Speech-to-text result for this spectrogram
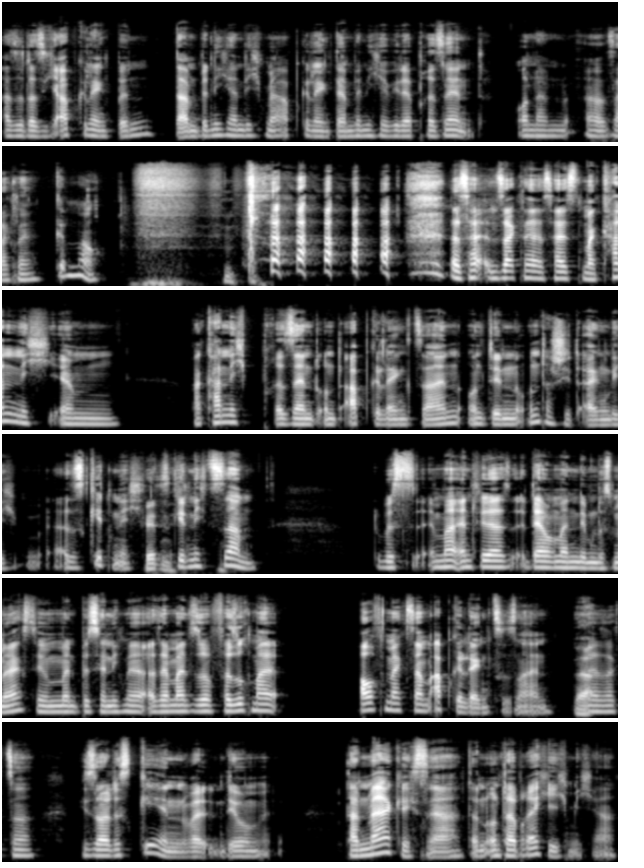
also dass ich abgelenkt bin, dann bin ich ja nicht mehr abgelenkt, dann bin ich ja wieder präsent. Und dann äh, sagt er, genau. das heißt, sagt er, das heißt, man kann nicht, ähm, man kann nicht präsent und abgelenkt sein und den Unterschied eigentlich, also es geht nicht. Geht es nicht. geht nicht zusammen. Du bist immer entweder der Moment, in dem du es merkst, dem Moment bist du ja nicht mehr, also er meinte so, versuch mal aufmerksam abgelenkt zu sein. Ja. Er sagt so, wie soll das gehen? Weil in dem Moment, dann merke ich es ja, dann unterbreche ich mich ja.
